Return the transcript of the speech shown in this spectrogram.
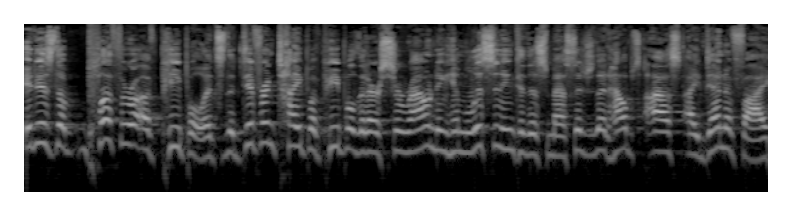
It is the plethora of people, it's the different type of people that are surrounding him listening to this message that helps us identify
